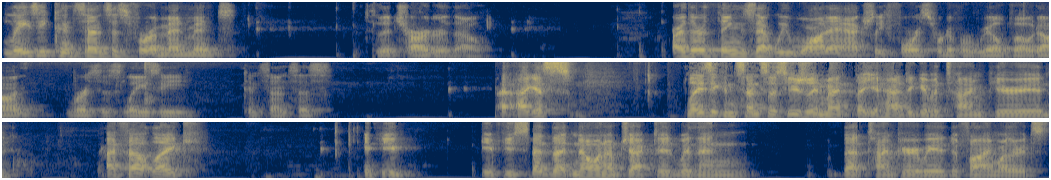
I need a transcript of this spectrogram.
lazy consensus for amendment to the charter, though. Are there things that we want to actually force sort of a real vote on versus lazy consensus? I guess lazy consensus usually meant that you had to give a time period. I felt like if you if you said that no one objected within that time period we had defined, whether it's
